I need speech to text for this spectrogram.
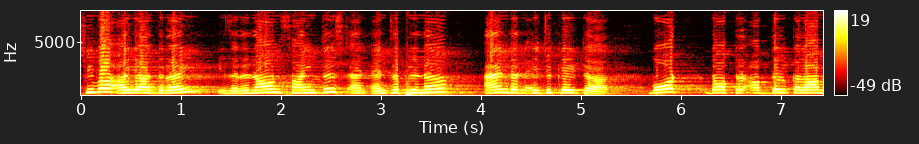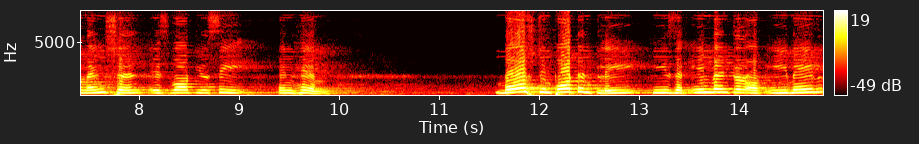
Shiva Ayyadurai is a renowned scientist and entrepreneur and an educator. What Dr. Abdul Kalam mentioned is what you see in him. Most importantly, he is an inventor of email,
